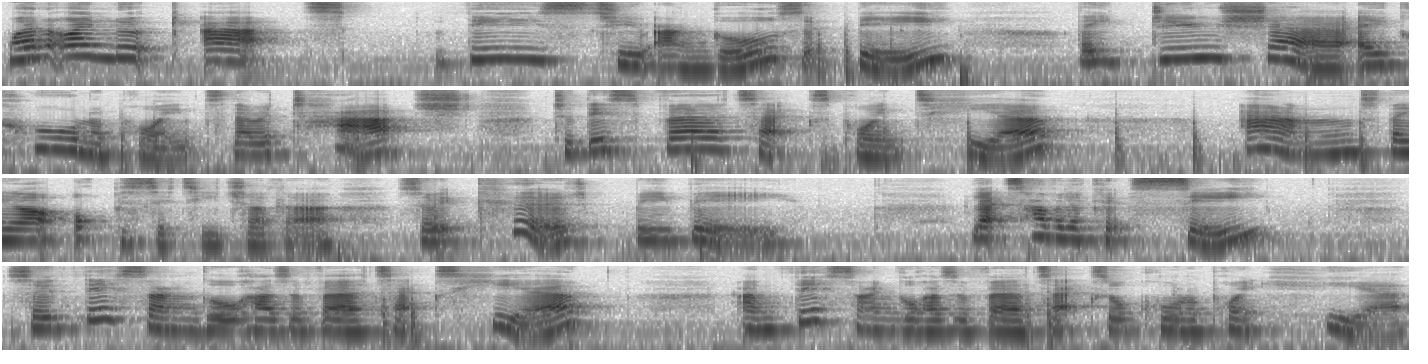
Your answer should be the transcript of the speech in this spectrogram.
When I look at these two angles at B, they do share a corner point. They're attached to this vertex point here and they are opposite each other. So it could be B. Let's have a look at C. So this angle has a vertex here and this angle has a vertex or corner point here.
